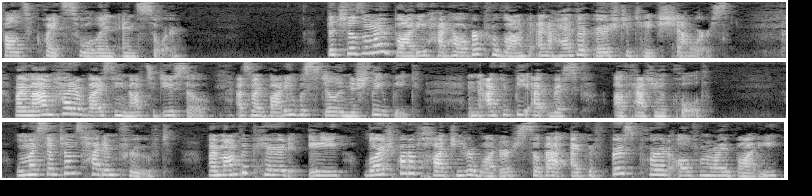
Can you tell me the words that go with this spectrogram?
felt quite swollen and sore. The chills on my body had however prolonged and I had the urge to take showers. My mom had advised me not to do so, as my body was still initially weak and I could be at risk of catching a cold. When my symptoms had improved, my mom prepared a large pot of hot ginger water so that I could first pour it all over my body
